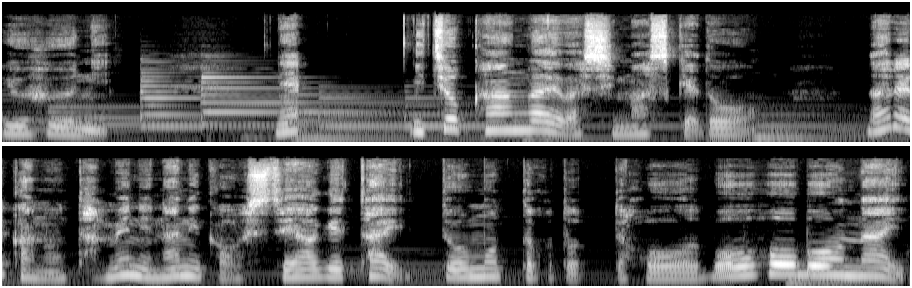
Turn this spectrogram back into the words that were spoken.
いうふうに。ね。一応考えはしますけど、誰かのために何かをしてあげたいって思ったことってほぼほぼない。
